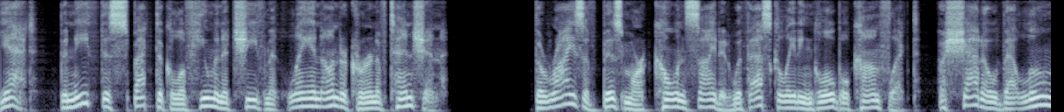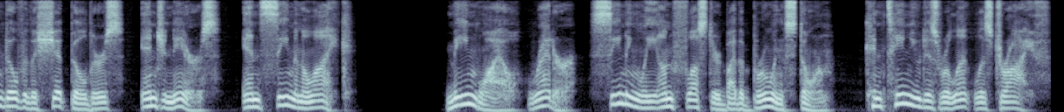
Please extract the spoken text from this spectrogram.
Yet, beneath this spectacle of human achievement lay an undercurrent of tension. The rise of Bismarck coincided with escalating global conflict, a shadow that loomed over the shipbuilders, engineers, and seamen alike. Meanwhile, Raeder, seemingly unflustered by the brewing storm, continued his relentless drive.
